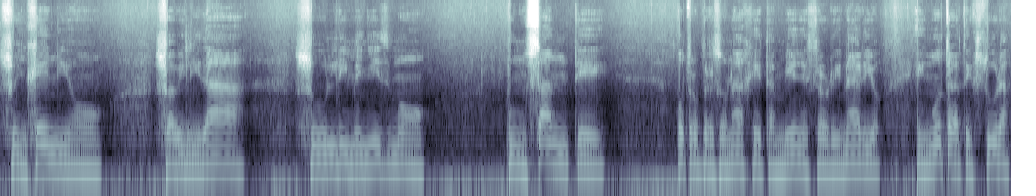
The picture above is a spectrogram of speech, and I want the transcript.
su ingenio, su habilidad, su limeñismo punzante, otro personaje también extraordinario en otra textura,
